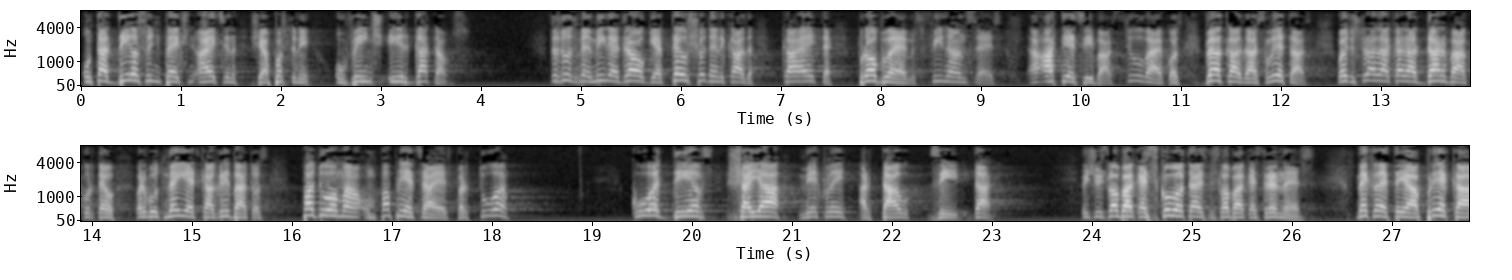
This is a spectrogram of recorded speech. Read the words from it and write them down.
Un tad Dievs viņu pēkšņi aicina šajā postenī, un viņš ir gatavs. Tas nozīmē, mīļie draugi, ja tev šodien ir kāda kaite, problēmas, finansēs, attiecībās, cilvēkos, vēl kādās lietās, vai tu strādā kādā darbā, kur tev varbūt neiet kā gribētos, padomā un papriecājies par to, ko Dievs šajā mirklī ar tavu dzīvi dara. Viņš ir vislabākais skolotājs, vislabākais treneris. Meklēt tajā priekā,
